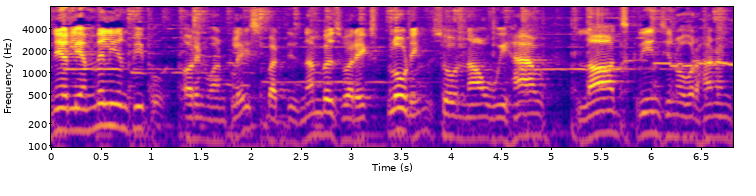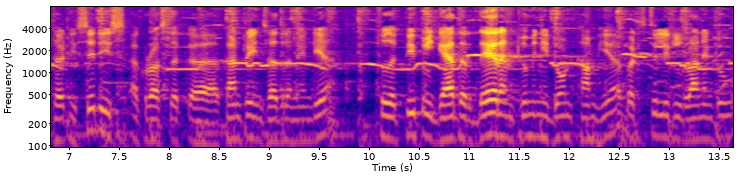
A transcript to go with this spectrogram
Nearly a million people are in one place, but these numbers were exploding, so now we have large screens in over 130 cities across the uh, country in southern India, so that people gather there and too many don't come here, but still it'll run into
